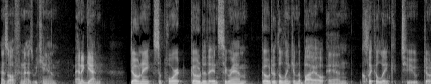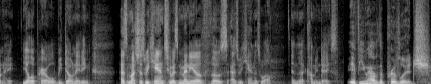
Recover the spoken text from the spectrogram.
as often as we can. And again, donate, support, go to the Instagram, go to the link in the bio and click a link to donate. Yellow Peril will be donating as much as we can to as many of those as we can as well in the coming days. If you have the privilege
